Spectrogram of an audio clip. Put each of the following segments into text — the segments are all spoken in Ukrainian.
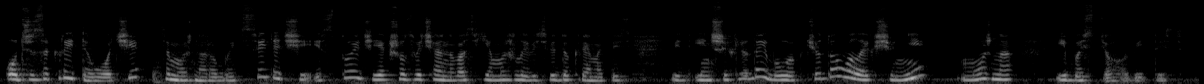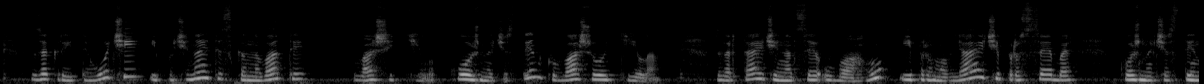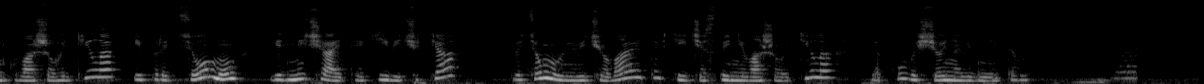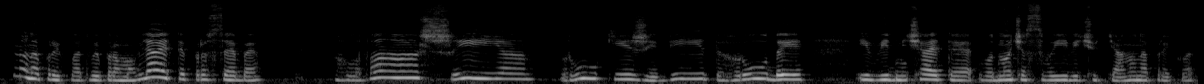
Отже, закрийте очі, це можна робити сидячи і стоячи. Якщо, звичайно, у вас є можливість відокремитись від інших людей, було б чудово, але якщо ні, можна і без цього обійтись. Закрийте очі і починайте сканувати ваше тіло, кожну частинку вашого тіла, звертаючи на це увагу і промовляючи про себе кожну частинку вашого тіла, і при цьому відмічайте, які відчуття при цьому ви відчуваєте в тій частині вашого тіла, яку ви щойно відмітили. Ну, наприклад, ви промовляєте про себе голова, шия, руки, живіт, груди, і відмічаєте водночас свої відчуття. Ну, наприклад,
